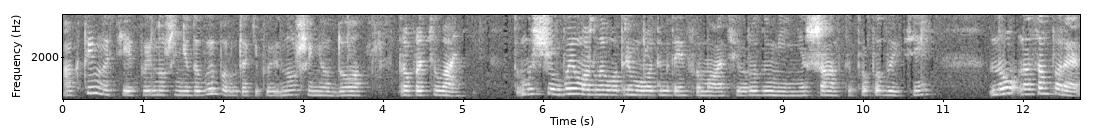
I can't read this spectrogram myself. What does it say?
Активності як по відношенню до вибору, так і по відношенню до пропрацювань. Тому що ви, можливо, отримуватимете інформацію, розуміння, шанси, пропозиції. Ну, насамперед,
